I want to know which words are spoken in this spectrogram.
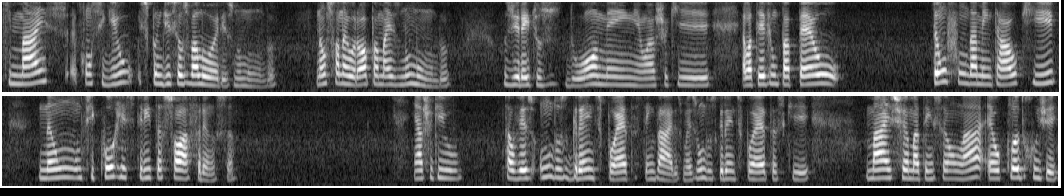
que mais conseguiu expandir seus valores no mundo. Não só na Europa, mas no mundo. Os direitos do homem, eu acho que ela teve um papel tão fundamental que não ficou restrita só à França. E acho que o, talvez um dos grandes poetas, tem vários, mas um dos grandes poetas que mais chama atenção lá é o Claude Rouget,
